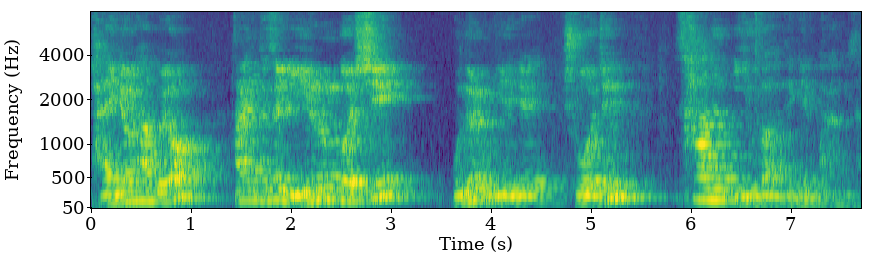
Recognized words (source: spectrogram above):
발견하고요, 하나님의 뜻을 이루는 것이 오늘 우리에게 주어진 사는 이유가 되길 바랍니다.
